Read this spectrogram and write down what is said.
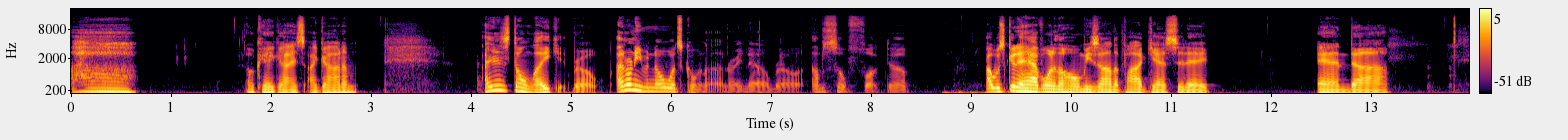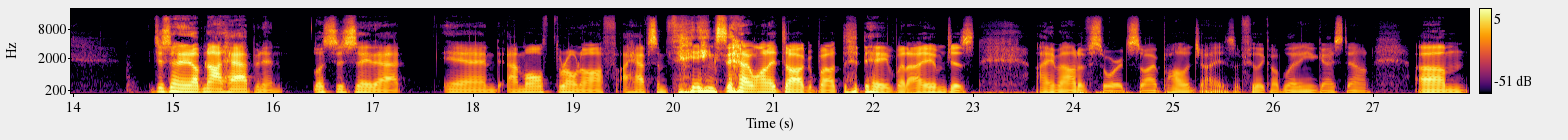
Ah. Okay, guys, I got him. I just don't like it, bro. I don't even know what's going on right now, bro. I'm so fucked up. I was gonna have one of the homies on the podcast today, and uh, it just ended up not happening. Let's just say that. And I'm all thrown off. I have some things that I want to talk about today, but I am just, I am out of sorts. So I apologize. I feel like I'm letting you guys down. Um,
